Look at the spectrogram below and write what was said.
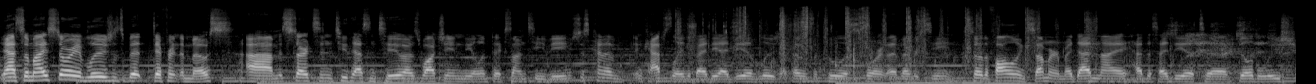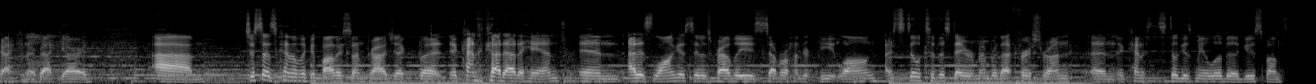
Yeah, so my story of luge is a bit different than most. Um, it starts in 2002. I was watching the Olympics on TV. It was just kind of encapsulated by the idea of luge. I thought it was the coolest sport I've ever seen. So the following summer, my dad and I had this idea to build a luge track in our backyard. Um, just as kind of like a father-son project, but it kind of got out of hand. And at its longest, it was probably several hundred feet long. I still to this day remember that first run, and it kind of still gives me a little bit of goosebumps.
